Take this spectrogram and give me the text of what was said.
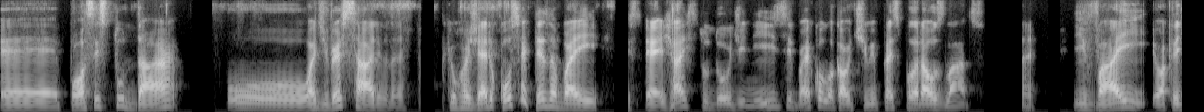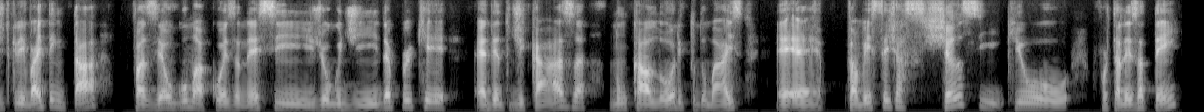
é, possa estudar o adversário, né? Porque o Rogério com certeza vai é, já estudou o Diniz e vai colocar o time para explorar os lados, né? E vai, eu acredito que ele vai tentar fazer alguma coisa nesse jogo de ida, porque é dentro de casa, num calor e tudo mais. É, é, talvez seja a chance que o Fortaleza tem.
